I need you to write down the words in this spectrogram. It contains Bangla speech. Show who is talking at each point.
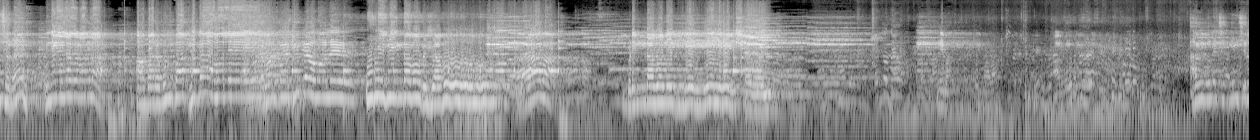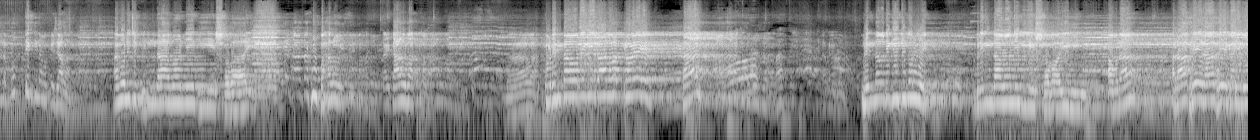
Speaker 1: বলছেন হ্যাঁ? হিন্দি বাংলা আমার মন পাখিটা বলে
Speaker 2: পাখিটা বলে।
Speaker 1: উড়ে বৃন্দাবন যাব। বৃন্দাবনে গিয়ে সবাই। আমি বলেছি, এই ছেলেটা প্রত্যেক দিন আমাকে জ্বালা আমি বলেছি বৃন্দাবনে গিয়ে সবাই ডালটা খুব ভালো হয়েছে। তাই ডাল ভাত খাব। বৃন্দাবনে গিয়ে ডাল ভাত খাবেন হ্যাঁ? বৃন্দাবনে গিয়ে কি করবেন বৃন্দাবনে গিয়ে সবাই আমরা রাধে রাধে গাইব।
